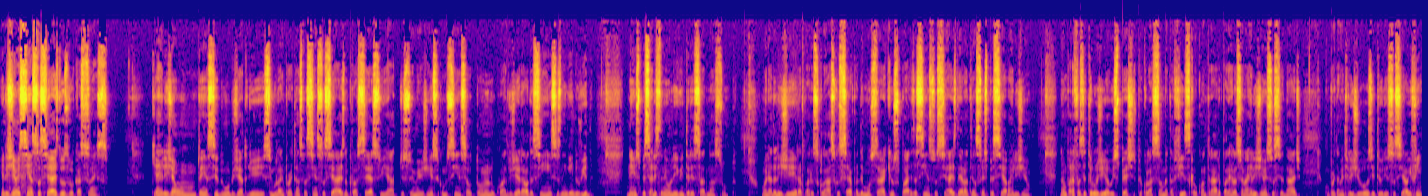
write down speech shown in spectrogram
Religião e ciências sociais, duas vocações. Que a religião tenha sido um objeto de singular importância para as ciências sociais no processo e ato de sua emergência como ciência autônoma no quadro geral das ciências, ninguém duvida. Nem o especialista nem o leigo interessado no assunto. Uma olhada ligeira para os clássicos serve para demonstrar que os pais das ciências sociais deram atenção especial à religião. Não para fazer teologia ou espécie de especulação metafísica, ao contrário, para relacionar religião e sociedade, comportamento religioso e teoria social, enfim,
